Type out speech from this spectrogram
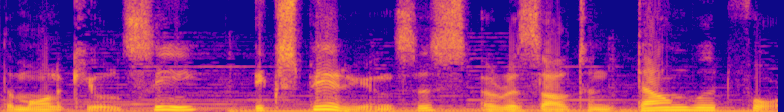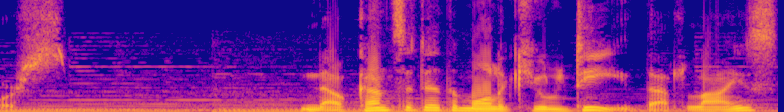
The molecule C experiences a resultant downward force. Now consider the molecule D that lies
